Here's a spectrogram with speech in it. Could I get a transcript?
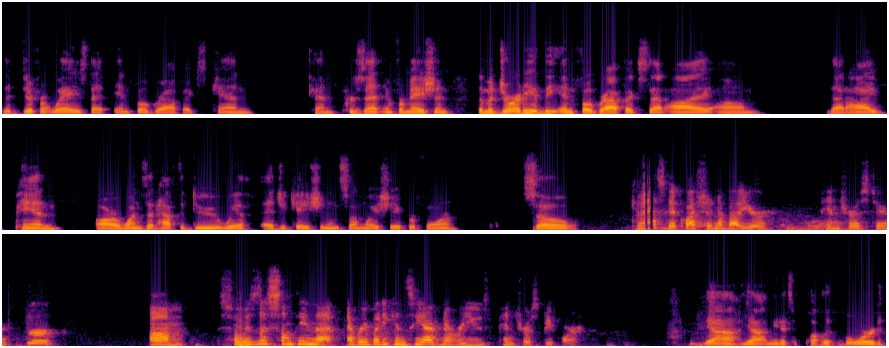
the different ways that infographics can can present information. The majority of the infographics that I um, that I pin are ones that have to do with education in some way, shape, or form. So, can I ask a question about your Pinterest here? Sure. Um, so is this something that everybody can see? I've never used Pinterest before. Yeah, yeah. I mean, it's a public board.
